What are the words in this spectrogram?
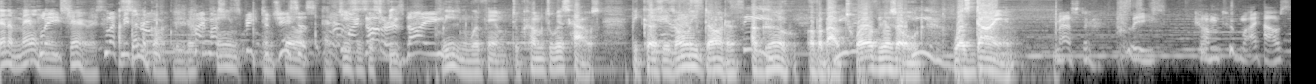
Then a man Please, named Jairus, let a me synagogue through. leader, I must came speak to and Jesus. fell at Jesus' daughter is feet, dying. pleading with him to come to his house because his only daughter, a girl of about 12 years old, was dying. Master, please come to my house.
